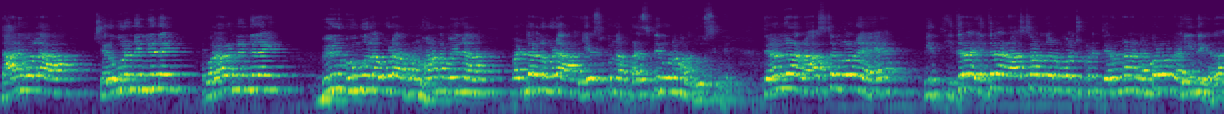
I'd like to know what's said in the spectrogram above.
దానివల్ల చెరువులు నిండినాయి పొలాలు నిండినాయి బీడు భూముల్లో కూడా బ్రహ్మాండమైన పంటలు కూడా వేసుకున్న పరిస్థితిని కూడా మనం చూసింది. తెలంగాణ రాష్ట్రంలోనే ఇతర ఇతర రాష్ట్రాలతో పోల్చుకుంటే తెలంగాణ నెంబర్ వన్ అయ్యింది కదా.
